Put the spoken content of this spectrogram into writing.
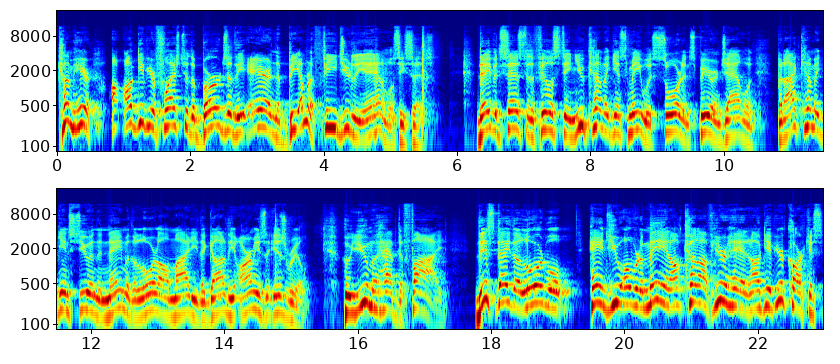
Come here. I'll, I'll give your flesh to the birds of the air and the bee. I'm going to feed you to the animals, he says. David says to the Philistine, You come against me with sword and spear and javelin, but I come against you in the name of the Lord Almighty, the God of the armies of Israel, who you have defied. This day the Lord will hand you over to me, and I'll cut off your head, and I'll give your carcass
